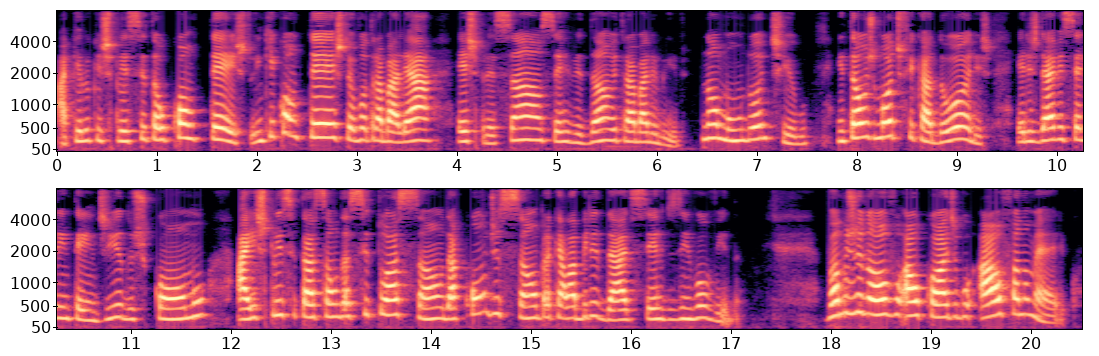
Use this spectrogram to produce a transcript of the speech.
aquilo que explicita o contexto. Em que contexto eu vou trabalhar expressão, servidão e trabalho livre? No mundo antigo. Então, os modificadores, eles devem ser entendidos como a explicitação da situação, da condição para aquela habilidade ser desenvolvida. Vamos de novo ao código alfanumérico.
